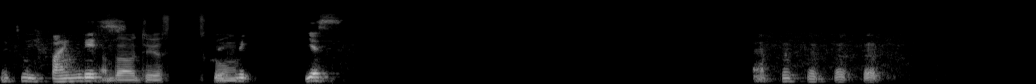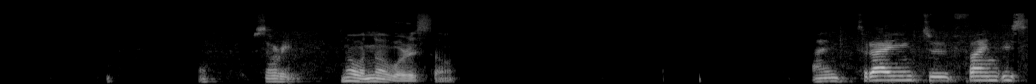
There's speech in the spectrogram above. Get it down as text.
Let me find this. about your school. Me- Yes. Up, up, up, Sorry. No, no worries. So, I'm trying to find this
